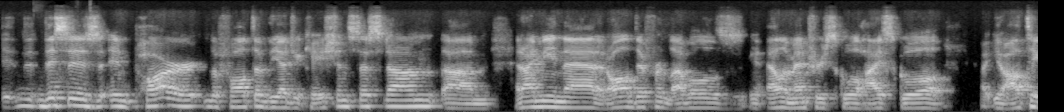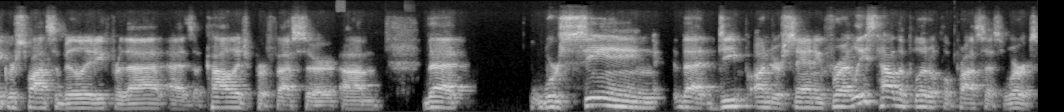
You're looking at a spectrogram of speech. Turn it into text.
this is in part the fault of the education system. Um, and I mean that at all different levels elementary school, high school. You know, I'll take responsibility for that as a college professor. Um, that we're seeing that deep understanding for at least how the political process works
